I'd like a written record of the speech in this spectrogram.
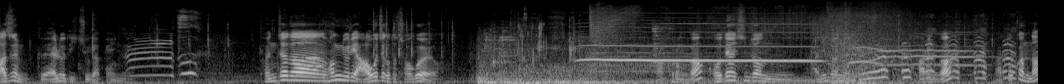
맞음. 그 엘로드 이쪽에 앞에 있는. 견자단 확률이 아우제가 더 적어요. 아 그런가? 거대한 신전 아니면은 다른가? 아 똑같나?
